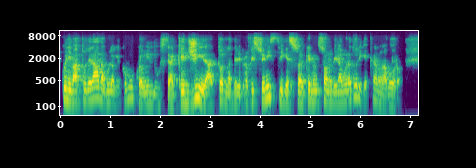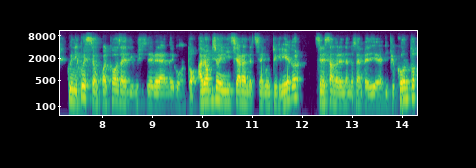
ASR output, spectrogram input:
Quindi va tutelata quello che comunque è un'industria che gira attorno a dei professionisti che, so- che non sono dei lavoratori che creano lavoro. Quindi questo è un qualcosa di cui ci si deve rendere conto. Abbiamo bisogno di iniziare a rendersene conto i creator, se ne stanno rendendo sempre di, di più conto.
